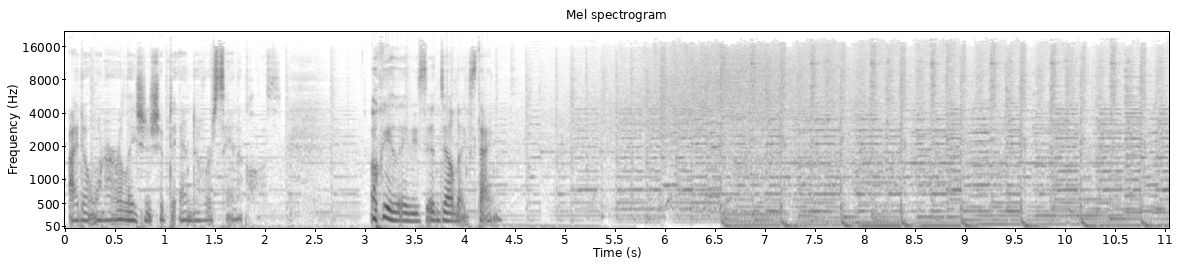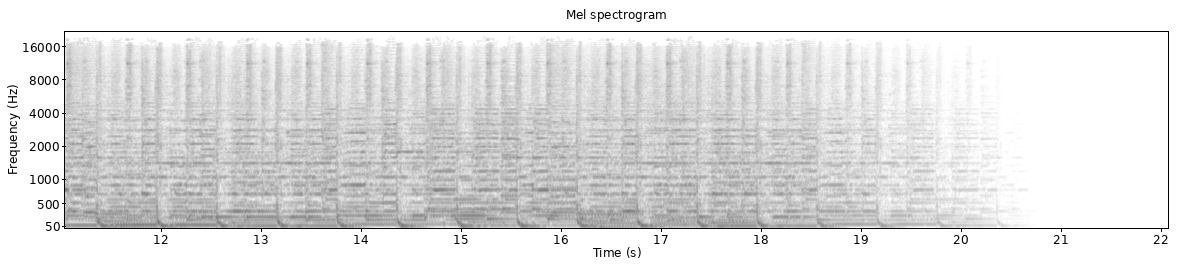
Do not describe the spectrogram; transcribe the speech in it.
I don't want our relationship to end over Santa Claus. Okay, ladies, until next time.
